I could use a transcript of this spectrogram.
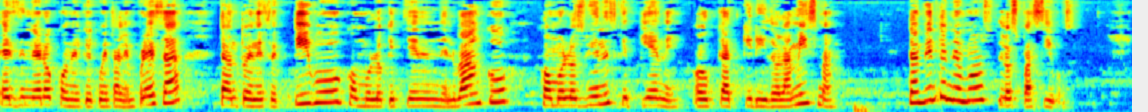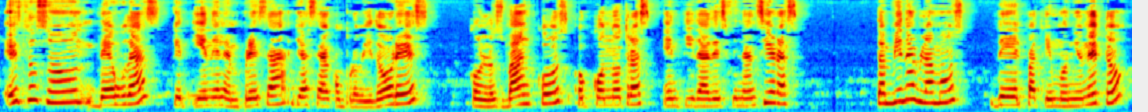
es dinero con el que cuenta la empresa, tanto en efectivo como lo que tiene en el banco, como los bienes que tiene o que ha adquirido la misma. También tenemos los pasivos. Estos son deudas que tiene la empresa, ya sea con proveedores, con los bancos o con otras entidades financieras. También hablamos del patrimonio neto.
